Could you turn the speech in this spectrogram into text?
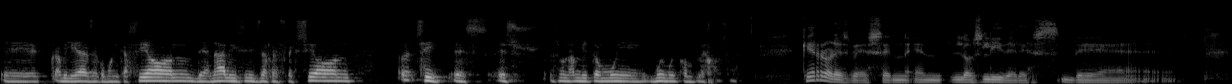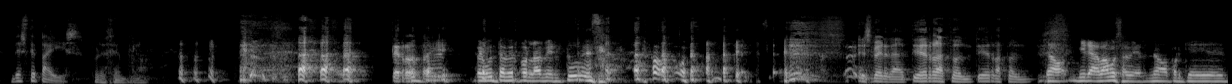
eh, habilidades de comunicación, de análisis, de reflexión. Sí, es, es, es un ámbito muy, muy, muy complejo. Sí. ¿Qué errores ves en, los líderes de, este país, por ejemplo? Pregúntame por las virtudes. es verdad, tienes razón, tienes razón. No, mira, vamos a ver, no, porque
